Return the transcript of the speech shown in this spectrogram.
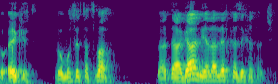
דואגת, לא מוצאת את עצמה. והדאגה נהיה לה לב כזה קטנצ'יק.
